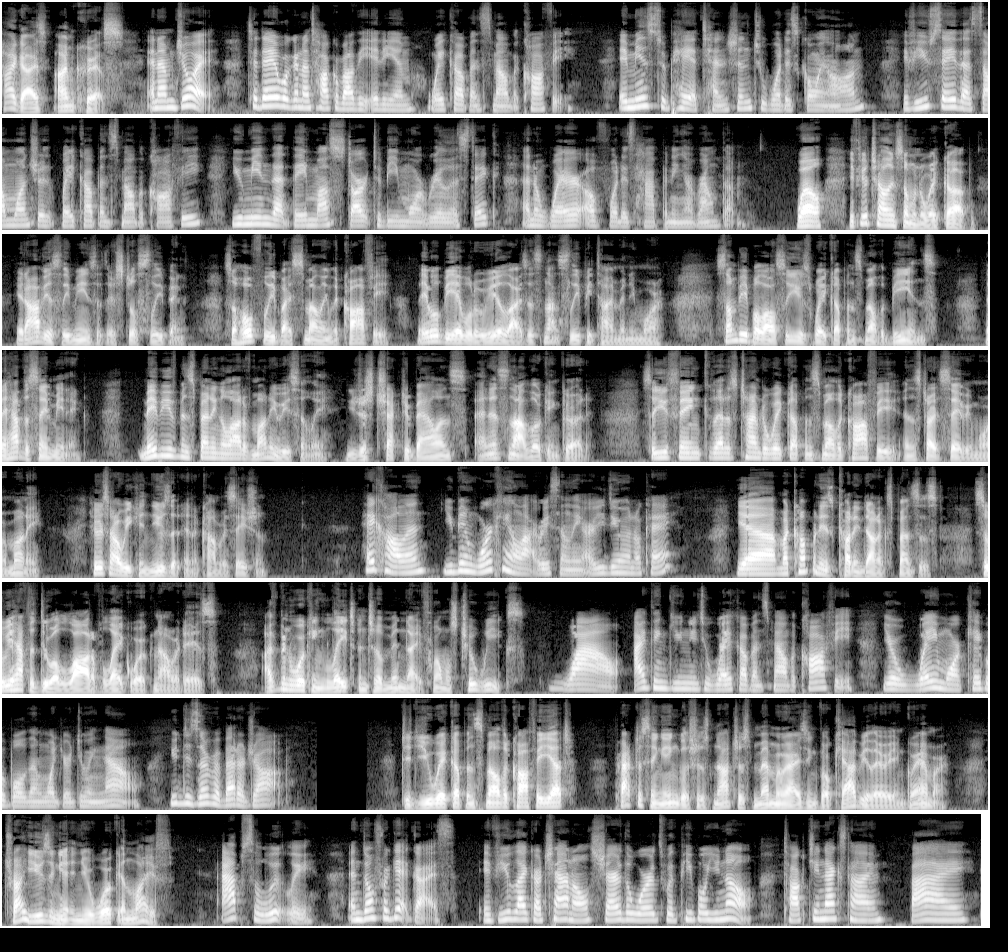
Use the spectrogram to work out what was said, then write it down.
Hi, guys, I'm Chris. And I'm Joy. Today we're going to talk about the idiom wake up and smell the coffee. It means to pay attention to what is going on. If you say that someone should wake up and smell the coffee, you mean that they must start to be more realistic and aware of what is happening around them. Well, if you're telling someone to wake up, it obviously means that they're still sleeping. So hopefully, by smelling the coffee, they will be able to realize it's not sleepy time anymore. Some people also use wake up and smell the beans. They have the same meaning. Maybe you've been spending a lot of money recently. You just checked your balance, and it's not looking good. So you think that it's time to wake up and smell the coffee and start saving more money. Here's how we can use it in a conversation. Hey Colin, you've been working a lot recently. Are you doing okay? Yeah, my company is cutting down expenses, so we have to do a lot of legwork nowadays. I've been working late until midnight for almost two weeks. Wow, I think you need to wake up and smell the coffee. You're way more capable than what you're doing now. You deserve a better job. Did you wake up and smell the coffee yet? Practicing English is not just memorizing vocabulary and grammar. Try using it in your work and life. Absolutely. And don't forget, guys, if you like our channel, share the words with people you know. Talk to you next time. Bye.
